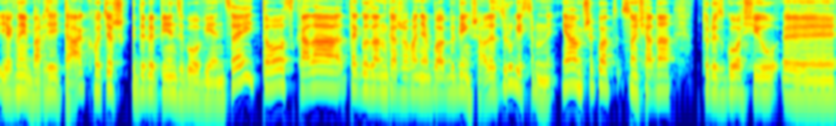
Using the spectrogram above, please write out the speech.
Jak najbardziej tak, chociaż gdyby pieniędzy było więcej, to skala tego zaangażowania byłaby większa. Ale z drugiej strony, ja mam przykład sąsiada, który zgłosił yy,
